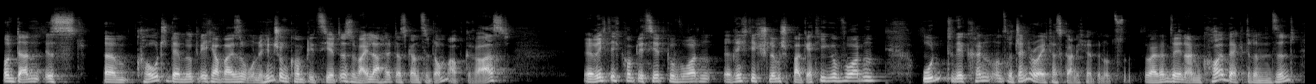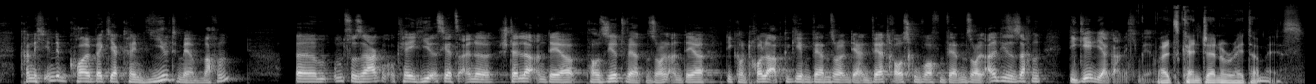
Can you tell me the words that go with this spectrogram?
Und dann ist ähm, Code, der möglicherweise ohnehin schon kompliziert ist, weil er halt das ganze DOM abgrast, richtig kompliziert geworden, richtig schlimm Spaghetti geworden und wir können unsere Generators gar nicht mehr benutzen. Weil wenn wir in einem Callback drin sind, kann ich in dem Callback ja kein Yield mehr machen, ähm, um zu sagen, okay, hier ist jetzt eine Stelle, an der pausiert werden soll, an der die Kontrolle abgegeben werden soll, an der ein Wert rausgeworfen werden soll. All diese Sachen, die gehen ja gar nicht mehr. Weil es kein Generator mehr ist.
